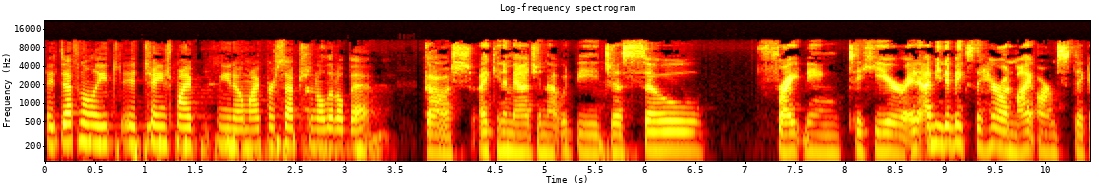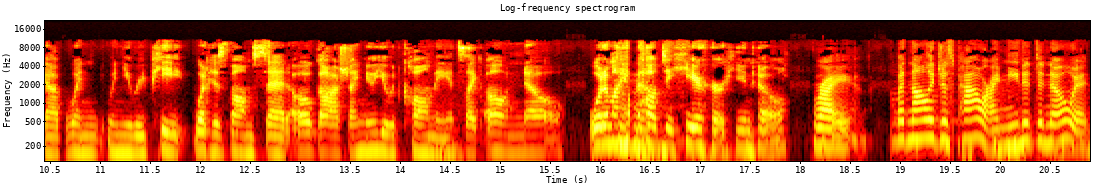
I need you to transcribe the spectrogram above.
it definitely it changed my you know my perception a little bit. Gosh i can imagine that would be just so frightening to hear. And i mean it makes the hair on my arm stick up when when you repeat what his mom said. Oh gosh i knew you would call me. It's like oh no. What am i about to hear? You know? Right. But knowledge is power. I needed to know it.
